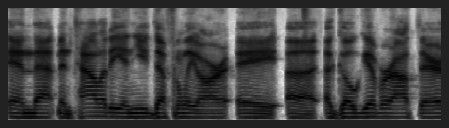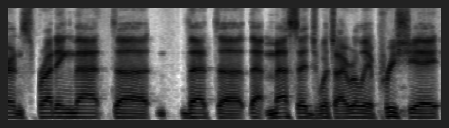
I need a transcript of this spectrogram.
and that mentality. And you definitely are a, uh, a go giver out there and spreading that, uh, that, uh, that message, which I really appreciate.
